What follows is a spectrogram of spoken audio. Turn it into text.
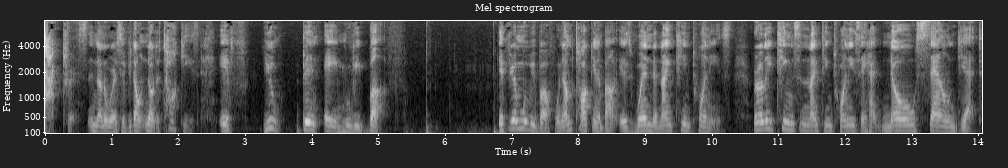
actress. In other words, if you don't know the talkies, if you've been a movie buff, if you're a movie buff, what I'm talking about is when the 1920s, early teens in the 1920s, they had no sound yet.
